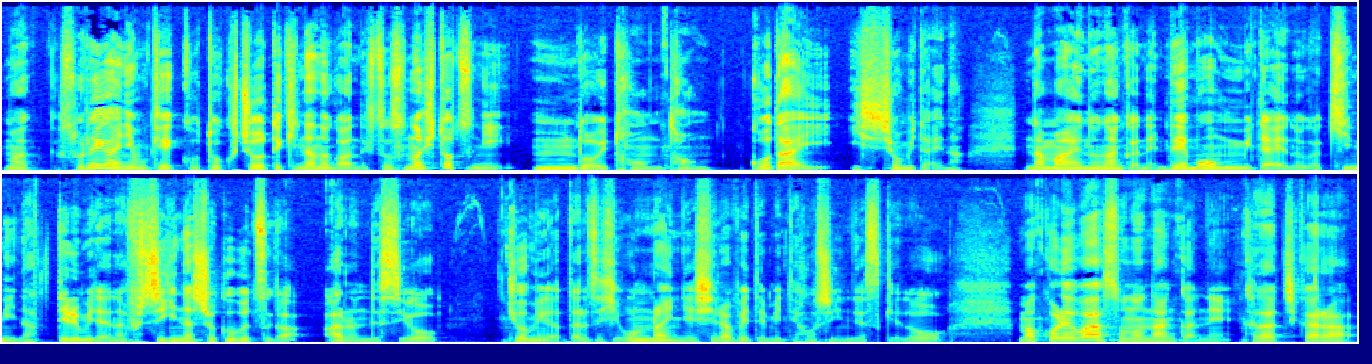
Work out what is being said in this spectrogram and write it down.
まあそれ以外にも結構特徴的なのがあるんですけど、その一つに、うんどいトントン。5代一緒みたいな名前のなんかね、レモンみたいのが木になってるみたいな不思議な植物があるんですよ。興味があったらぜひオンラインで調べてみてほしいんですけど、まあこれはそのなんかね、形から、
